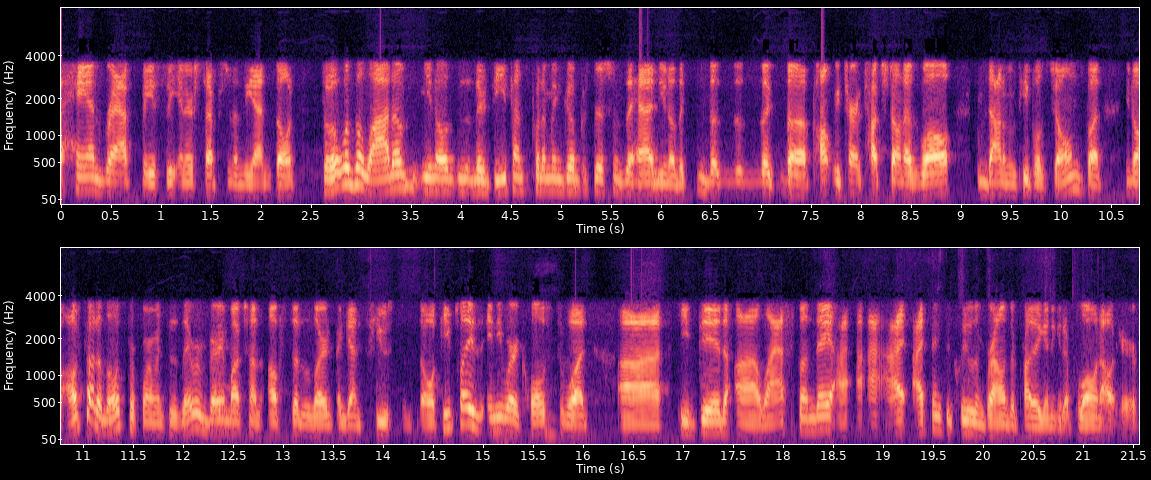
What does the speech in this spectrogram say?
a hand wrapped basically interception in the end zone. So it was a lot of, you know, their defense put them in good positions. They had, you know, the the the, the punt return touchdown as well from Donovan Peoples Jones. But, you know, outside of those performances, they were very much on upset alert against Houston. So if he plays anywhere close to what uh, he did uh, last Sunday, I, I, I think the Cleveland Browns are probably going to get it blown out here.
